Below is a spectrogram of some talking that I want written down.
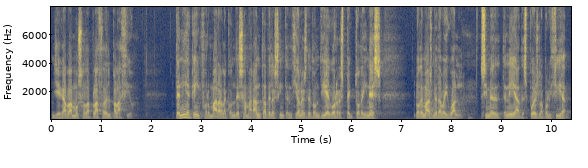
llegábamos a la plaza del palacio. Tenía que informar a la condesa Amaranta de las intenciones de don Diego respecto de Inés. Lo demás me daba igual. Si me detenía después la policía,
